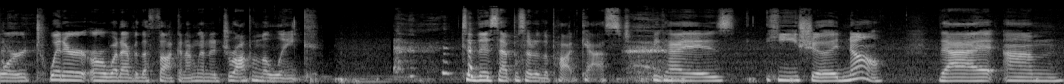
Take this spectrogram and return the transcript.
or Twitter or whatever the fuck, and I'm gonna drop him a link to this episode of the podcast because he should know that um,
